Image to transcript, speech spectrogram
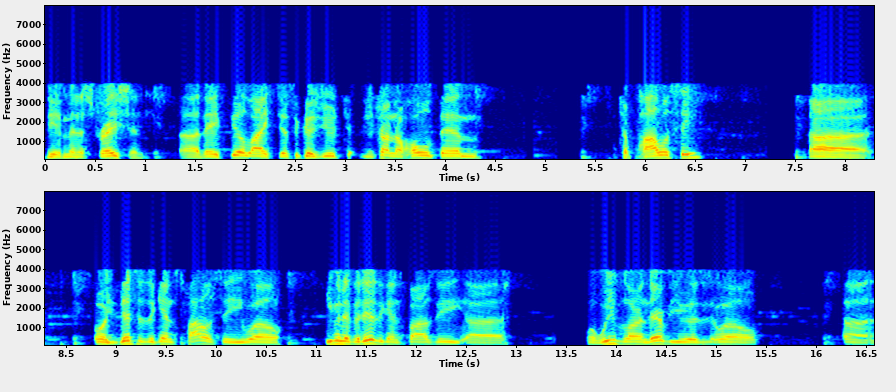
the administration. Uh, they feel like just because you're t- you're trying to hold them to policy, uh, or this is against policy. Well, even if it is against policy, uh, what we've learned their view is well, uh,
